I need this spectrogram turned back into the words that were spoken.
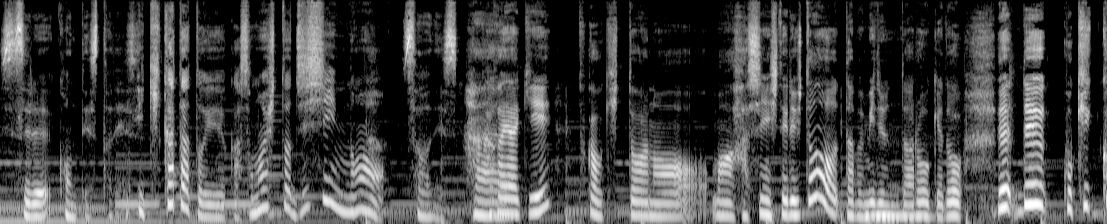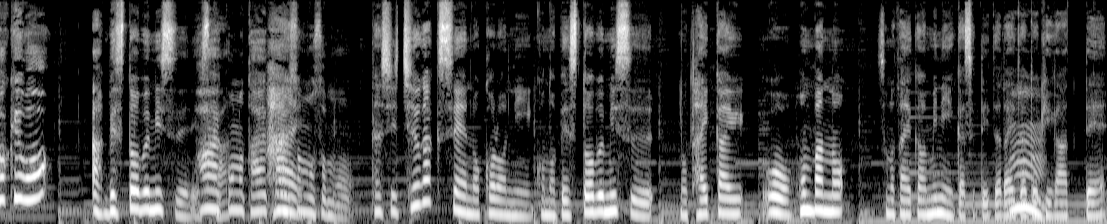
するコンテストです。生き方というかその人自身のそうです、はい、輝きとかをきっとあの、まあ、発信している人を多分見るんだろうけど、えでこうきっかけは、あベスト・オブ・ミスですか、はい、この大会、はい。そもそも。私中学生の頃にこのベスト・オブ・ミスの大会を本番のその大会を見に行かせていただいた時があって、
